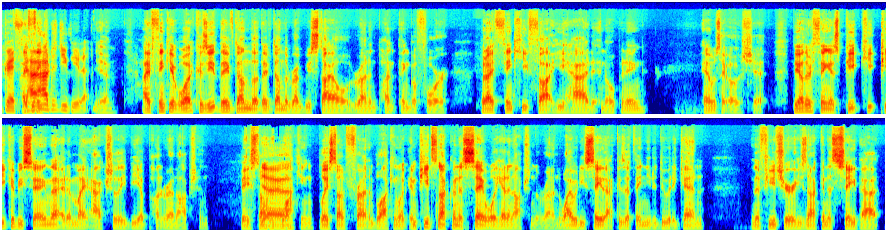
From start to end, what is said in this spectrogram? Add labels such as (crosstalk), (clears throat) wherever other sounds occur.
Griff, how, think- how did you view it? Yeah, I think it was because they've done the they've done the rugby style run and punt thing before, but I think he thought he had an opening, and was like, oh shit. The other thing is Pete Pete, Pete could be saying that, and it might actually be a punt run option based on Yeah. blocking, based on front and blocking look. And Pete's not going to say, well, he had an option to run. Why would he say that? Because if they need to do it again in the future, he's not going to say that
